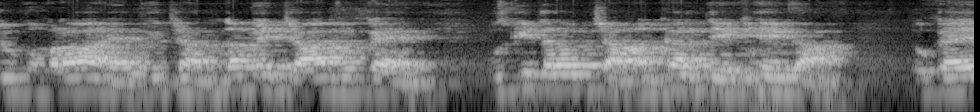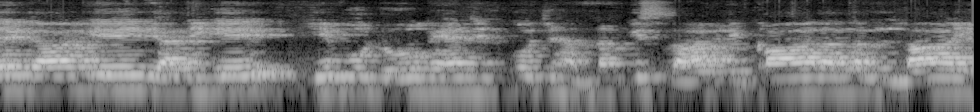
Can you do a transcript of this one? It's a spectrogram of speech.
جو گمراہ ہے، جو جہنم میں جا چکا ہے، اس کی طرف جان کر دیکھے گا۔ تو کہے گا کہ یعنی کہ یہ وہ لوگ ہیں جن کو جہنم کی سزا ملی۔ قالت اللہ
